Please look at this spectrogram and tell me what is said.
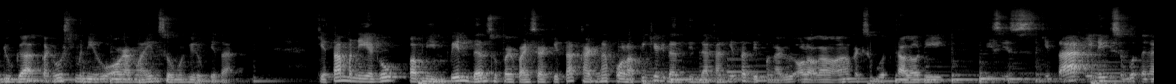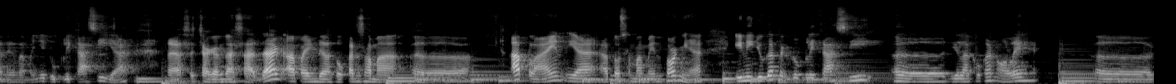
juga terus meniru orang lain seumur hidup kita kita meniru pemimpin dan supervisor kita karena pola pikir dan tindakan kita dipengaruhi oleh orang-orang tersebut. Kalau di bisnis kita ini disebut dengan yang namanya duplikasi ya. Nah, secara nggak sadar apa yang dilakukan sama uh, upline ya atau sama mentornya ini juga terduplikasi uh, dilakukan oleh uh,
